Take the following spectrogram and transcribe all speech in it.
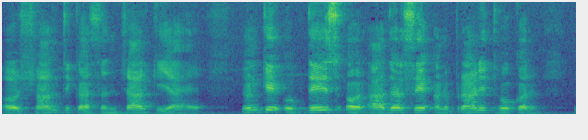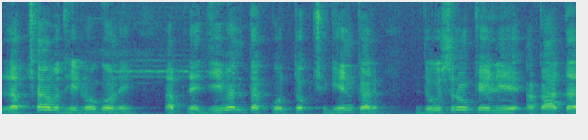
और शांति का संचार किया है। उनके उपदेश और आदर से अनुप्राणित होकर लक्षावधि लोगों ने अपने जीवन तक को तुक्ष गिनकर दूसरों के लिए अकातर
